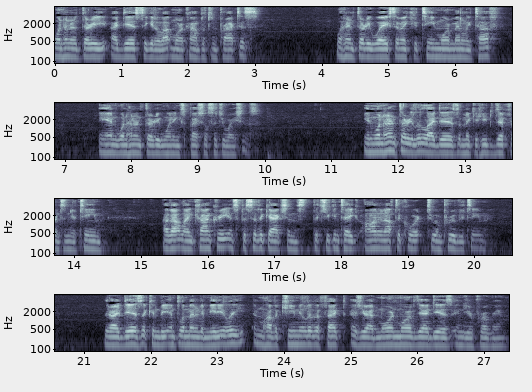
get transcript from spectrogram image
130 ideas to get a lot more accomplished in practice, 130 ways to make your team more mentally tough, and 130 winning special situations. In 130 little ideas that make a huge difference in your team, I've outlined concrete and specific actions that you can take on and off the court to improve your team. They're ideas that can be implemented immediately and will have a cumulative effect as you add more and more of the ideas into your program.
